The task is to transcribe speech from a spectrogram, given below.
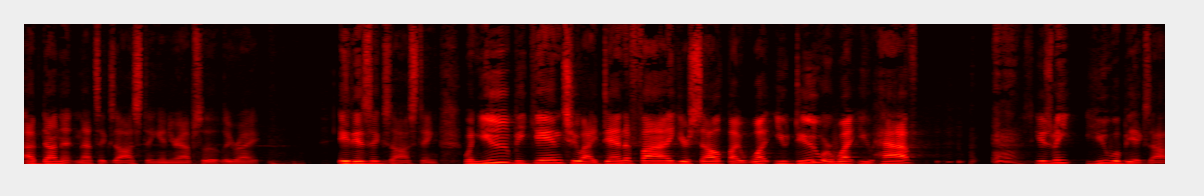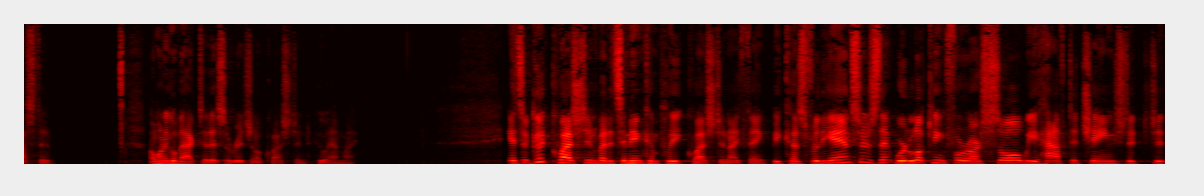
I've done it and that's exhausting, and you're absolutely right. It is exhausting. When you begin to identify yourself by what you do or what you have, excuse me, you will be exhausted. I want to go back to this original question Who am I? It's a good question, but it's an incomplete question, I think, because for the answers that we're looking for our soul, we have to change it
